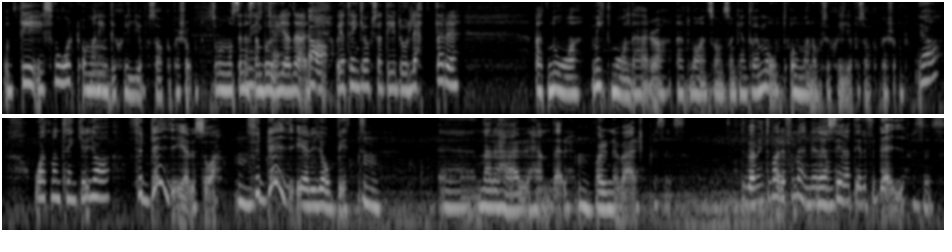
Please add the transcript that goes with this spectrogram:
Och det är svårt om man Mm. inte skiljer på sak och person. Så man måste nästan Mycket. börja där. Ja. Och jag tänker också att det är då lättare att nå mitt mål det här då. Att vara en sån som kan ta emot om man också skiljer på sak och person. ja. Och att man tänker, ja, för dig är det så. Mm. För dig är det jobbigt Mm. eh, när det här händer, Mm. vad det nu är. Precis. Det behöver inte vara det för mig, men Mm. jag ser att det är det för dig. Precis.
